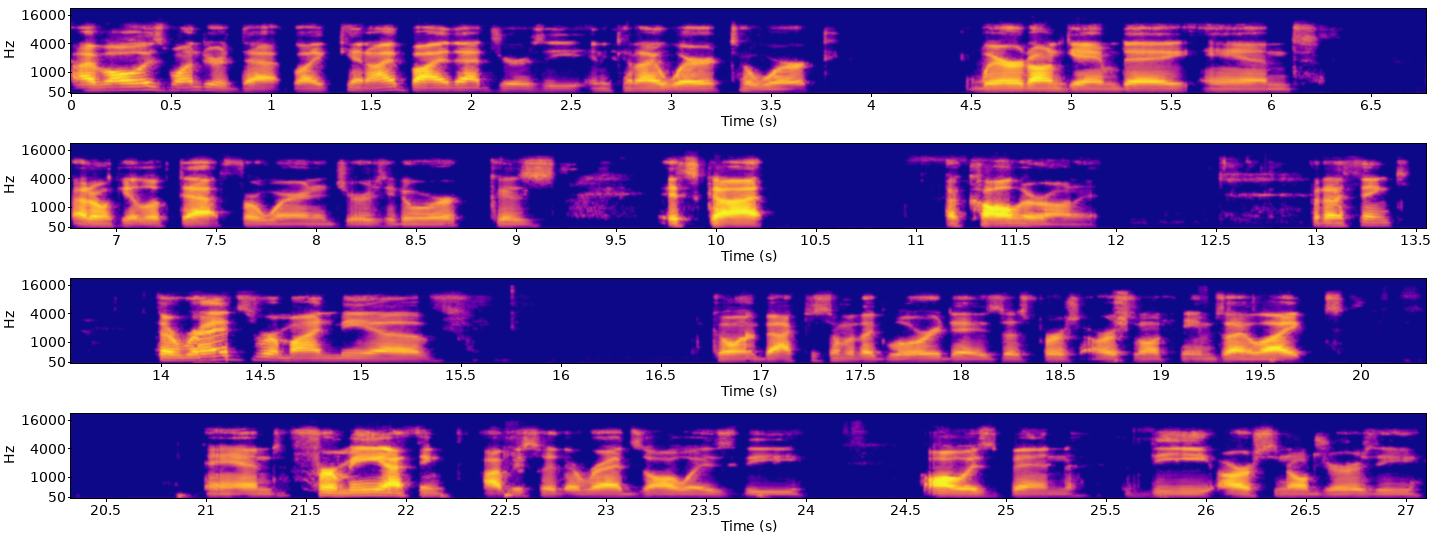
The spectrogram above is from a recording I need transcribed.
I've always wondered that. Like, can I buy that jersey and can I wear it to work, wear it on game day, and I don't get looked at for wearing a jersey to work because it's got a collar on it. But I think the Reds remind me of going back to some of the glory days, those first Arsenal teams I liked. And for me, I think obviously the Reds always the always been the Arsenal jersey.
